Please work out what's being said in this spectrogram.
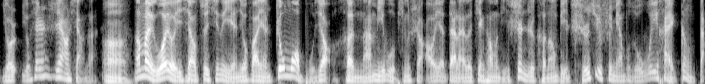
有有些人是这样想的。啊，那美国有一项最新的研究发现，周末补觉很难弥补平时熬夜带来的健康问题，甚至可能比持续睡眠不足危害更大。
